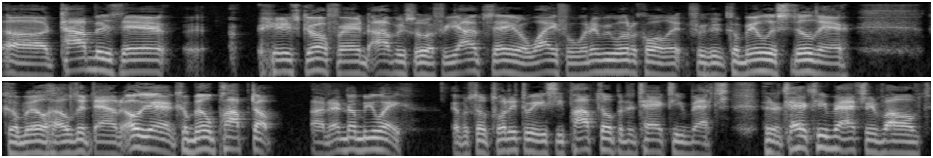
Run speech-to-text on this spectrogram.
uh, Thom is there. His girlfriend, obviously a fiance or wife or whatever you want to call it, freaking Kamille is still there. Kamille held it down. Oh yeah, Kamille popped up on NWA episode 23. She popped up in the tag team match. And the tag team match involved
